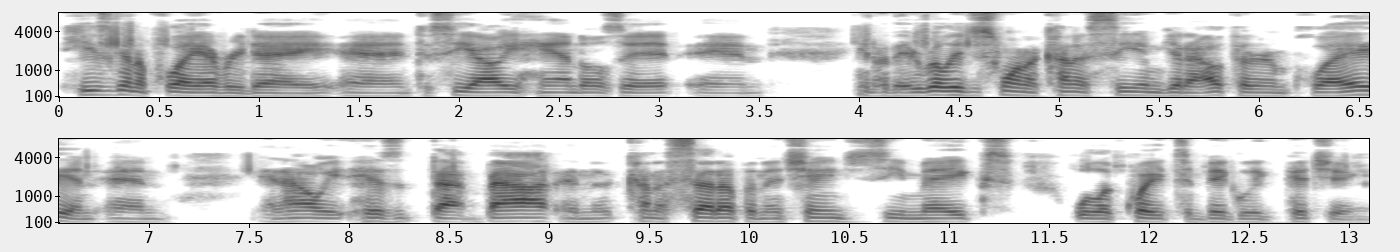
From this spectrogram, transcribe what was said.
he's going to play every day, and to see how he handles it, and you know, they really just want to kind of see him get out there and play, and and and how he, his that bat and the kind of setup and the changes he makes will equate to big league pitching,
